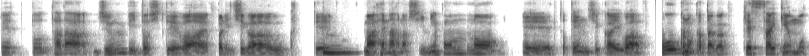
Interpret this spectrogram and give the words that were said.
えっと、ただ、準備としてはやっぱり違うくて、うんまあ変な話、日本の、えー、と展示会は、多くの方が決済権を持っ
